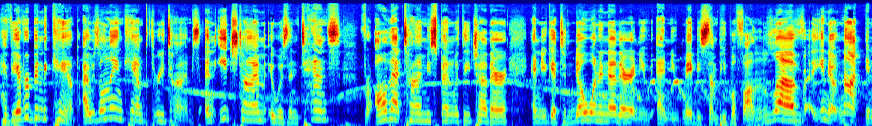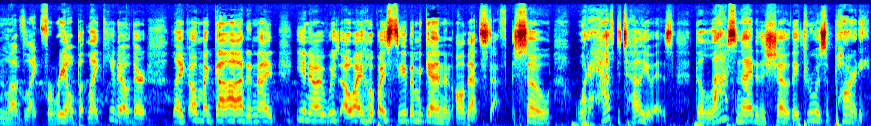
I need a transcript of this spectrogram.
have you ever been to camp? I was only in camp three times, and each time it was intense for all that time you spend with each other, and you get to know one another, and you and you maybe some people fall in love, you know, not in love like for real, but like you know they're like oh my god, and I you know I wish oh I hope I see them again and all that stuff. So what I have to tell you is the last night of the show they threw us a party.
